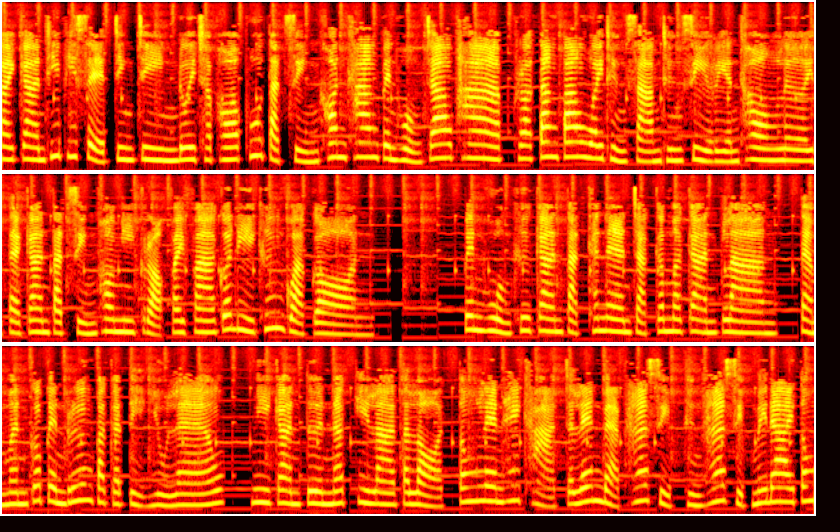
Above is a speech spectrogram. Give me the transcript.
รายการที่พิเศษจริง ๆ โดยเฉพาะผู้ตัดสินค่อนข้างเป็นห่วงเจ้าภาพ เพราะตั้งเป้าไว้ถึง 3-4 เหรียญทองเลย แต่การตัดสินพอมีเกราะไฟฟ้าก็ดีขึ้นกว่าก่อน เป็นห่วงคือการตัดคะแนนจากกรรมการกลาง แต่มันก็เป็นเรื่องปกติอยู่แล้ว มีการเตือนนักกีฬาตลอดต้องเล่นให้ขาดจะเล่นแบบ 50-50 ไม่ได้ต้อง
